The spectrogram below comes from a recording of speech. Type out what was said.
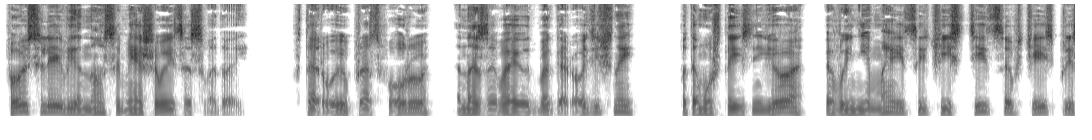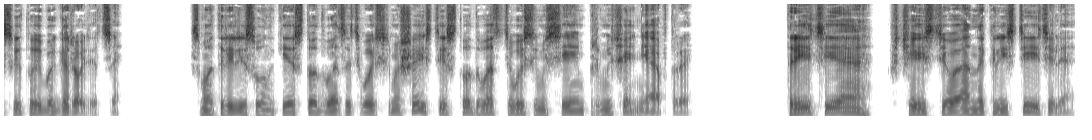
После вино смешивается с водой. Вторую просфору называют Богородичной, потому что из нее вынимается частица в честь Пресвятой Богородицы. Смотри рисунки 128.6 и 128.7, примечания автора. Третья – в честь Иоанна Крестителя,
